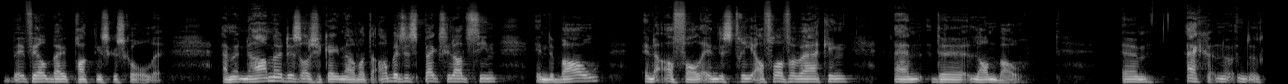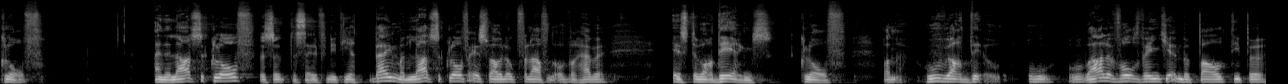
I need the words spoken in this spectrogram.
bij, veel bij praktisch gescholden. En met name dus als je kijkt naar wat de arbeidsinspectie laat zien in de bouw, in de afvalindustrie, afvalverwerking en de landbouw. Um, echt een, kloof. En de laatste kloof, dus het is even niet hierbij, maar de laatste kloof is waar we het ook vanavond over hebben, is de waarderingskloof. Van hoe, waarde, hoe, waardevol vind je een bepaald type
